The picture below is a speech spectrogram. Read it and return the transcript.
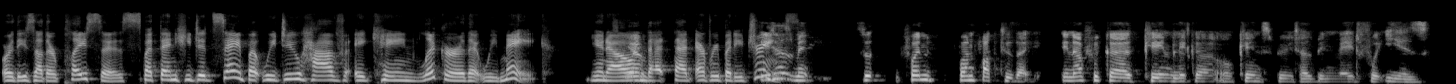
or these other places. But then he did say, but we do have a cane liquor that we make, you know, yeah. and that that everybody drinks. It has been, so fun fun fact is that in Africa, cane liquor or cane spirit has been made for years.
